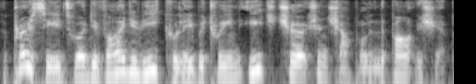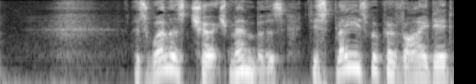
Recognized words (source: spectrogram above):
The proceeds were divided equally between each church and chapel in the partnership. As well as church members, displays were provided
